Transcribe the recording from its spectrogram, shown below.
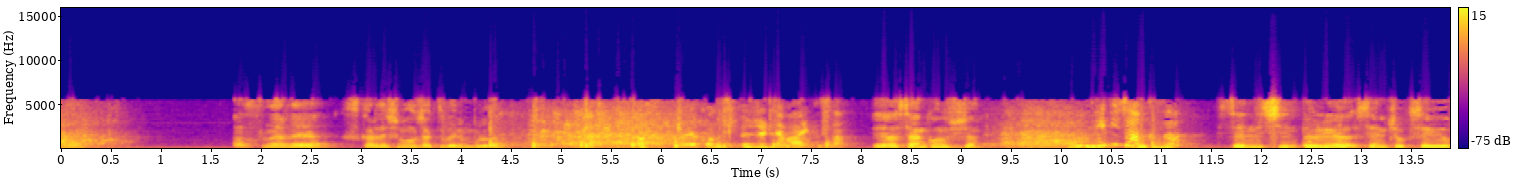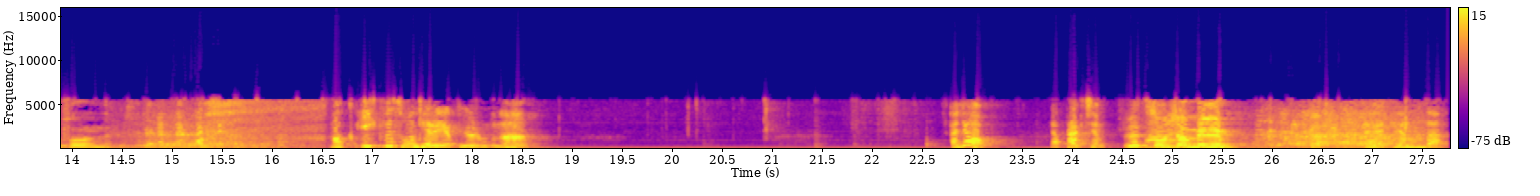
Ha. Aslı nerede ya? Kız kardeşim olacaktı benim burada. Ara konuş. Özür dile bari kızdan. Ya sen konuşacaksın. Oğlum ne diyeceğim kıza? Senin için ölüyor, seni çok seviyor falan de. Bak ilk ve son kere yapıyorum bunu ha. Alo. Yaprakçım. Red Soncan benim. Evet yanımda.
